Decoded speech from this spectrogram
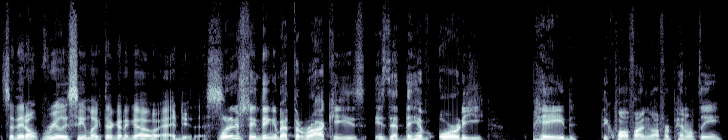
So they don't really seem like they're going to go and do this. One interesting thing about the Rockies is that they have already paid the qualifying offer penalty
